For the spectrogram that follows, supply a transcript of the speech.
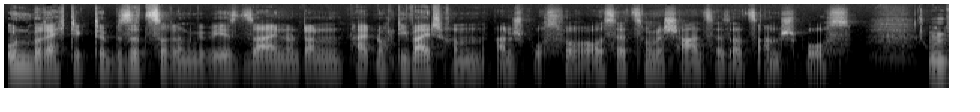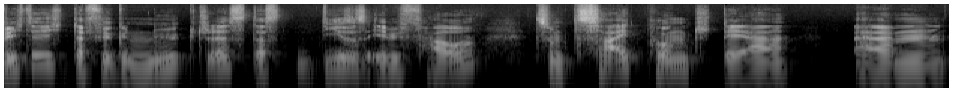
unberechtigte Besitzerin gewesen sein und dann halt noch die weiteren Anspruchsvoraussetzungen des Schadensersatzanspruchs. Und wichtig, dafür genügt es, dass dieses EBV zum Zeitpunkt der ähm,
